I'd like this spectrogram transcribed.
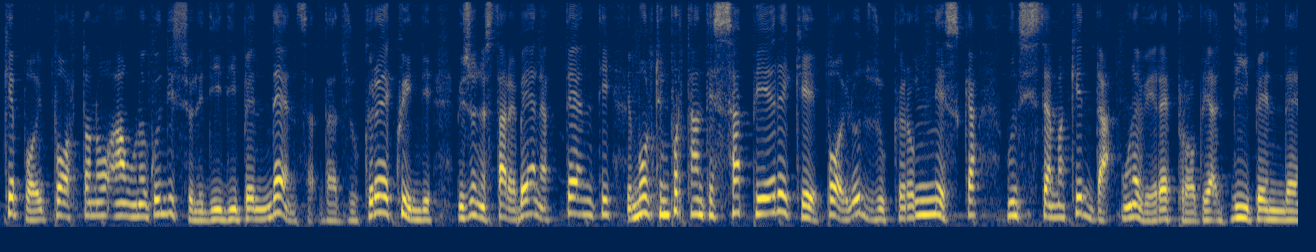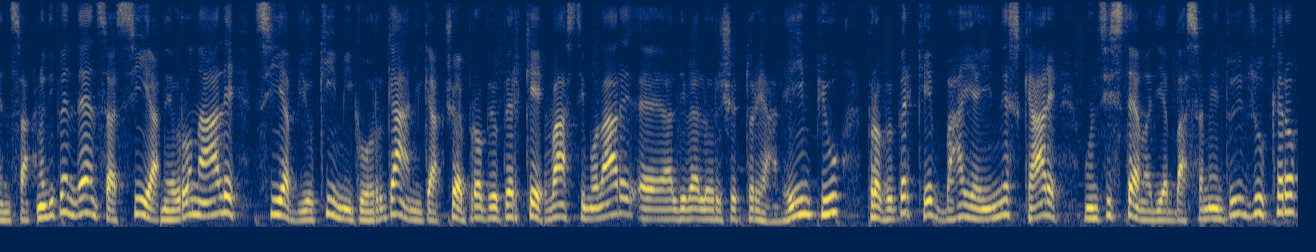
che poi portano a una condizione di dipendenza da zucchero e quindi bisogna stare bene attenti. È molto importante sapere che poi lo zucchero innesca un sistema che dà una vera e propria dipendenza, una dipendenza sia neuronale sia biochimico organica, cioè proprio perché va a stimolare eh, a livello recettoriale e in più proprio perché vai a innescare un sistema di abbassamento di zucchero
